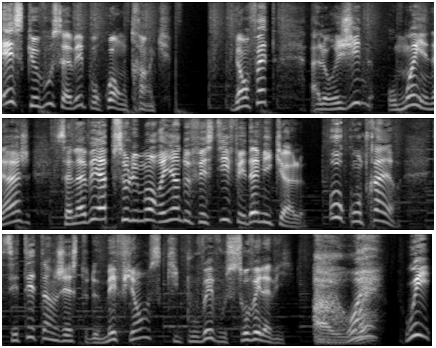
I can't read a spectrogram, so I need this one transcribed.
est-ce que vous savez pourquoi on trinque? Ben en fait, à l'origine, au Moyen Âge, ça n'avait absolument rien de festif et d'amical. Au contraire, c'était un geste de méfiance qui pouvait vous sauver la vie. Ah ouais? Oui,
